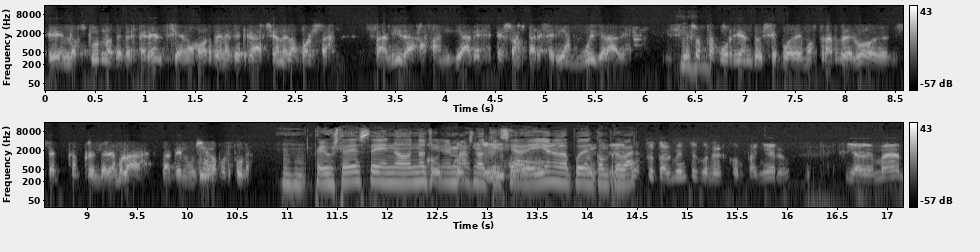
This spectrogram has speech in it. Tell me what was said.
en los turnos de preferencia, en los órdenes de creación de la bolsa, salida a familiares, eso nos parecería muy grave. Y si eso está ocurriendo y se puede demostrar, desde luego, desde cerca, emprenderemos la, la denuncia oportuna. Pero ustedes eh, no, no tienen más noticia de ello, no lo pueden comprobar. totalmente con el compañero y además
